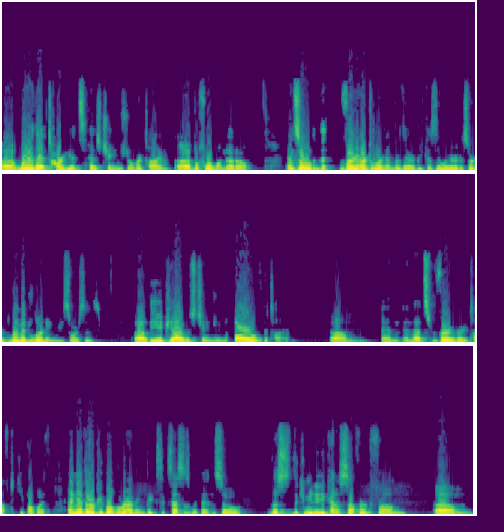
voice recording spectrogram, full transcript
uh, where that targets has changed over time uh, before 1.0. And so, th- very hard to learn Ember there because there were sort of limited learning resources. Uh, the API was changing all of the time, um, and and that's very very tough to keep up with. And yet, there were people who were having big successes with it, and so this, the community kind of suffered from um,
